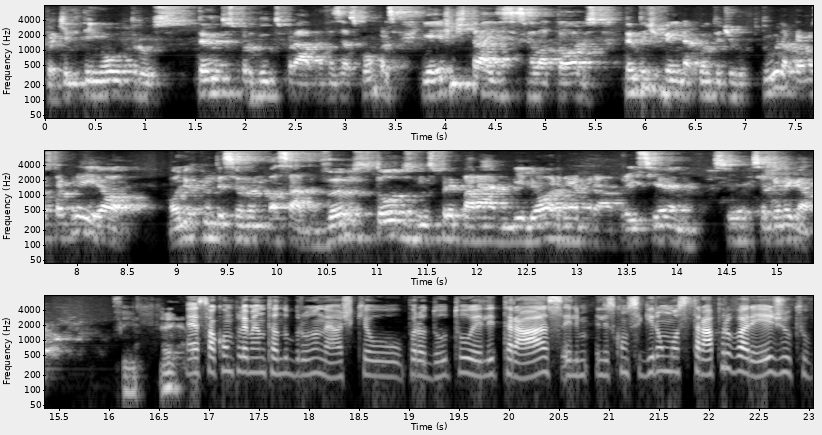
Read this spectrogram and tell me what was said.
porque ele tem outros tantos produtos para fazer as compras. E aí a gente traz esses relatórios, tanto de venda quanto de ruptura, para mostrar para ele, ó, olha o que aconteceu no ano passado, vamos todos nos preparar melhor né, para esse ano. Isso, isso é bem legal. Sim. É. é. só complementando o Bruno, né? Acho que o produto ele traz, ele, eles conseguiram mostrar para o varejo que o,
